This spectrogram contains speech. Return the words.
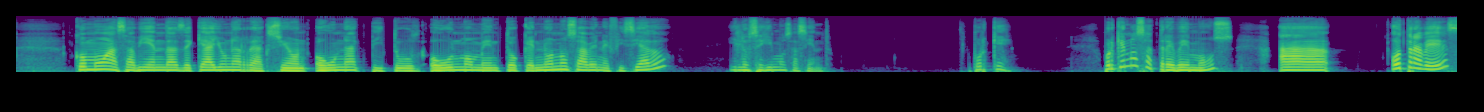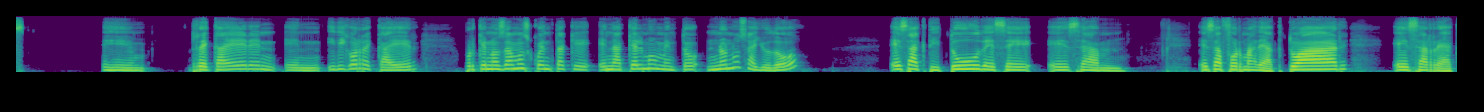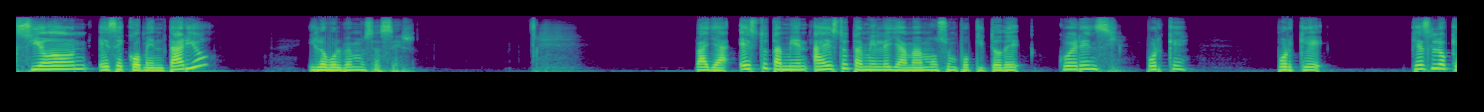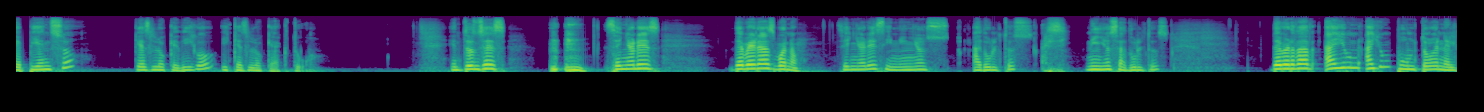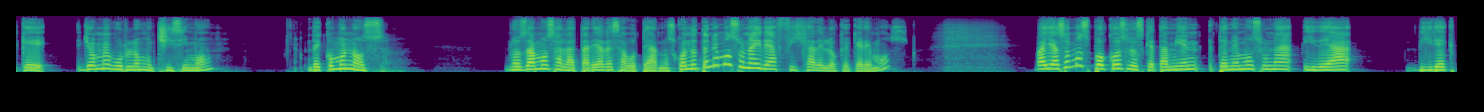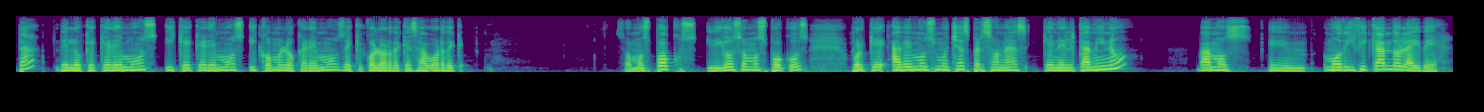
Cómo a sabiendas de que hay una reacción o una actitud o un momento que no nos ha beneficiado y lo seguimos haciendo. ¿Por qué? ¿Por qué nos atrevemos a otra vez eh, recaer en, en, y digo recaer porque nos damos cuenta que en aquel momento no nos ayudó esa actitud, ese, esa, mm, esa forma de actuar, esa reacción, ese comentario, y lo volvemos a hacer. Vaya, esto también, a esto también le llamamos un poquito de coherencia. ¿Por qué? Porque, ¿qué es lo que pienso? qué es lo que digo y qué es lo que actúo. Entonces, señores, de veras, bueno, señores y niños adultos, niños adultos, de verdad, hay un, hay un punto en el que yo me burlo muchísimo de cómo nos, nos damos a la tarea de sabotearnos. Cuando tenemos una idea fija de lo que queremos, vaya, somos pocos los que también tenemos una idea directa de lo que queremos y qué queremos y cómo lo queremos, de qué color, de qué sabor, de qué... Somos pocos. Y digo somos pocos porque habemos muchas personas que en el camino vamos em, modificando la idea.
